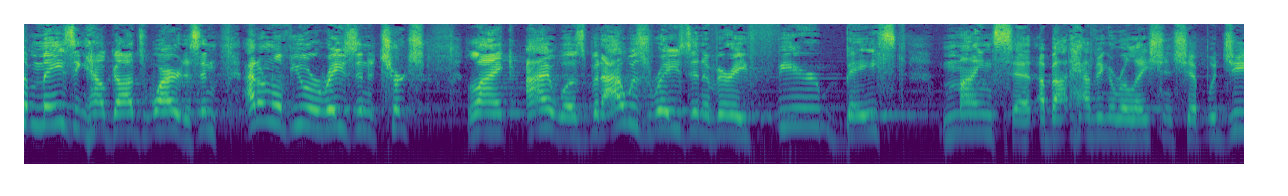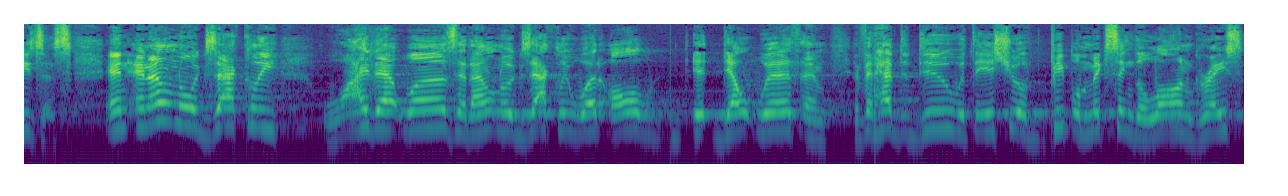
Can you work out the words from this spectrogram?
It's amazing how God's wired us. And I don't know if you were raised in a church like I was, but I was raised in a very fear based mindset about having a relationship with Jesus. And, and I don't know exactly why that was, and I don't know exactly what all it dealt with, and if it had to do with the issue of people mixing the law and grace.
